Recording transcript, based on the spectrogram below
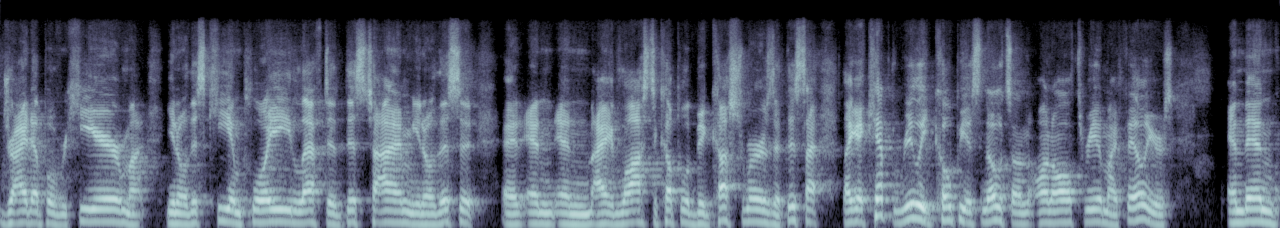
dried up over here. My, you know, this key employee left at this time. You know, this uh, and and and I lost a couple of big customers at this time. Like I kept really copious notes on on all three of my failures, and then,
